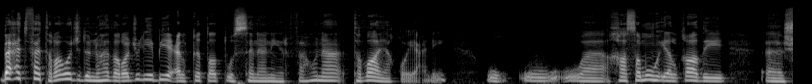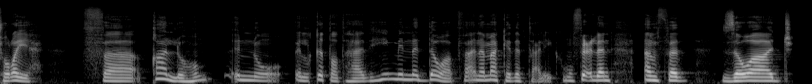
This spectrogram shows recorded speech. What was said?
بعد فترة وجدوا أن هذا الرجل يبيع القطط والسنانير فهنا تضايقوا يعني وخاصموه إلى القاضي آه، شريح. فقال لهم أنه القطط هذه من الدواب فأنا ما كذبت عليكم وفعلا أنفذ زواج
